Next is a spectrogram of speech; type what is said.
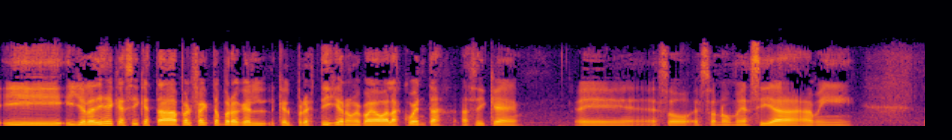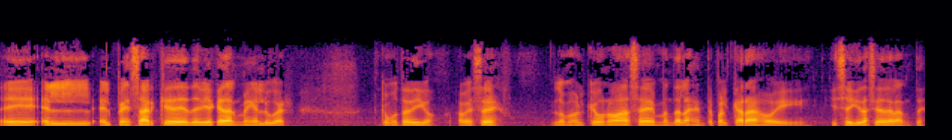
Y, y yo le dije que sí, que estaba perfecto, pero que el, que el prestigio no me pagaba las cuentas, así que eh, eso, eso no me hacía a mí eh, el, el pensar que debía quedarme en el lugar. Como te digo, a veces lo mejor que uno hace es mandar a la gente para el carajo y, seguir hacia adelante.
